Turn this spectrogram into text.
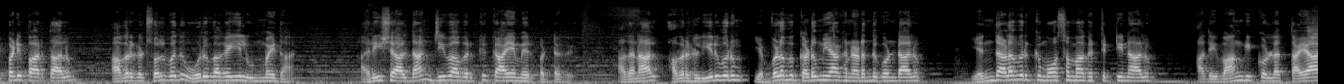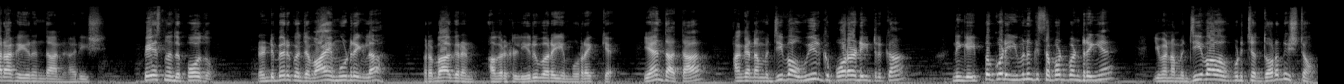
எப்படி பார்த்தாலும் அவர்கள் சொல்வது ஒரு வகையில் உண்மைதான். ஹரிஷால் தான் ஜீவாவிற்கு காயம் ஏற்பட்டது. அதனால் அவர்கள் இருவரும் எவ்வளவு கடுமையாக நடந்து கொண்டாலும் எந்த அளவிற்கு மோசமாக திட்டினாலும் அதை வாங்கிக் கொள்ள தயாராக இருந்தான் ஹரிஷ். பேசினது போதும். ரெண்டு பேரும் கொஞ்சம் வாயை மூடுறீங்களா? பிரபாகரன் அவர்கள் இருவரையும் உரைக்க ஏன் தாத்தா? அங்க நம்ம ஜீவா உயிருக்கு போராடிட்டு இருக்கான்? நீங்க இப்ப கூட இவனுக்கு சப்போர்ட் பண்றீங்க? இவன் நம்ம ஜீவாவை பிடிச்ச துரதிஷ்டம்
